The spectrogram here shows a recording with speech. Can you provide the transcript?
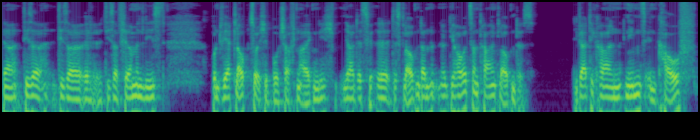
ja, dieser, dieser, äh, dieser Firmen liest. Und wer glaubt solche Botschaften eigentlich? Ja, das, äh, das glauben dann, die Horizontalen glauben das. Die Vertikalen nehmen es in Kauf,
